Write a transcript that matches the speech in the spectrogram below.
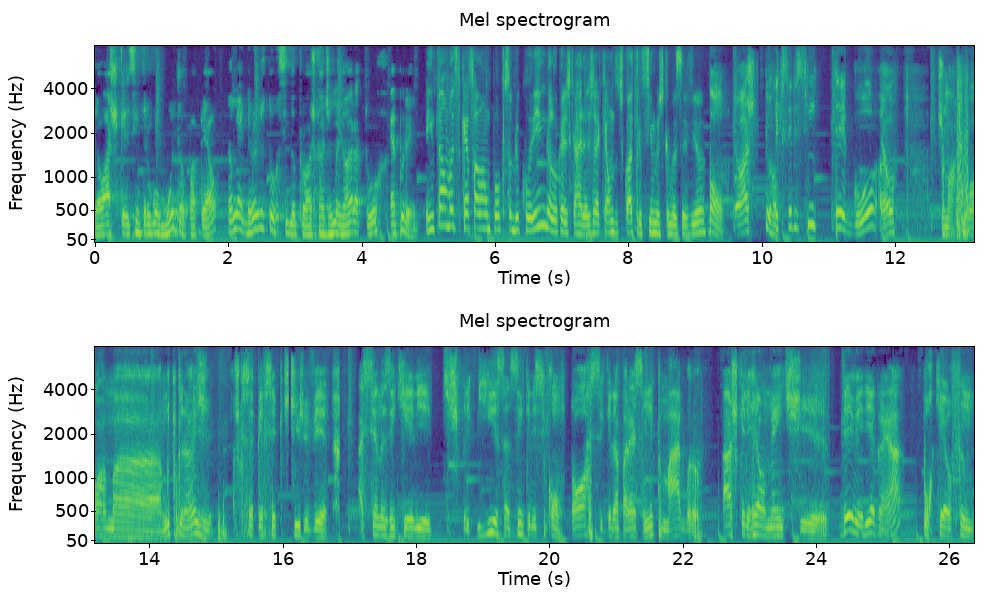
eu acho que ele se entregou muito ao papel. Então, minha grande torcida pro Oscar de melhor ator é por ele. Então, você quer falar um pouco sobre Coringa, Lucas Carreira, já que é um dos quatro filmes que você viu? Bom, eu acho que o ele se entregou ao de uma forma muito grande. Acho que isso é perceptível de ver as cenas em que ele se espreguiça, assim, que ele se contorce, que ele aparece muito magro. Acho que ele realmente deveria ganhar porque o filme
